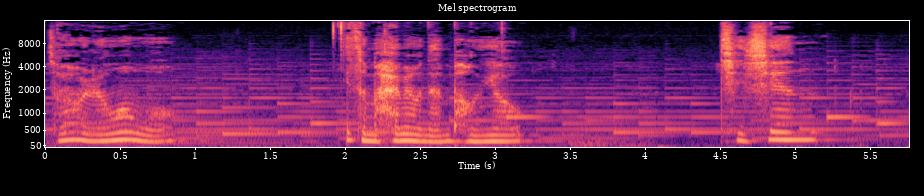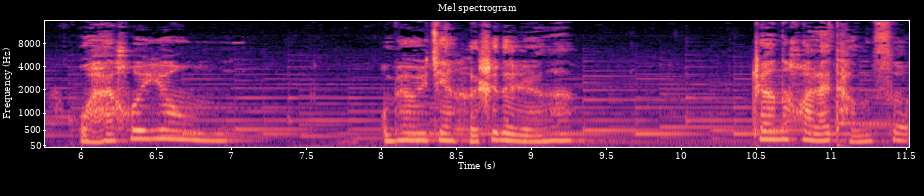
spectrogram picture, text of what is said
总有人问我，你怎么还没有男朋友？起先，我还会用。我没有遇见合适的人啊，这样的话来搪塞。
